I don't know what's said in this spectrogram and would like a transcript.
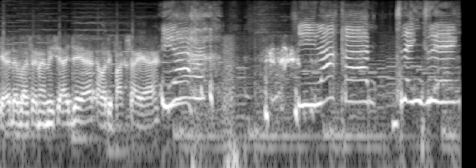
Ya udah bahasa Indonesia aja ya kalau dipaksa ya. Iya. Silakan. Jreng jreng.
